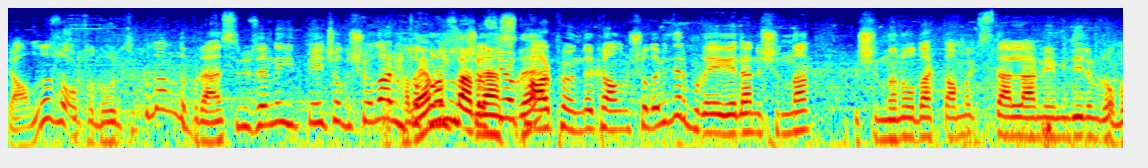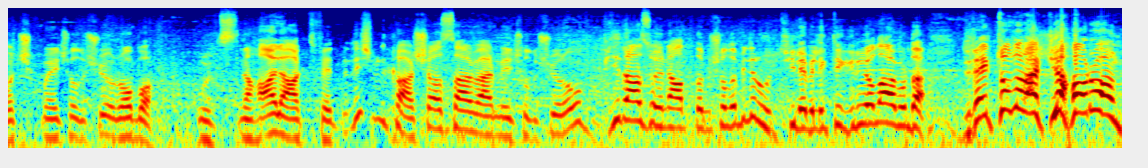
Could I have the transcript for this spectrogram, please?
Yalnız ortada ulti kullandı. Brens'in üzerine gitmeye çalışıyorlar. Yutopon'un Yakalayamadılar yok. Brens'i de. Harp önde kalmış olabilir. Buraya gelen ışından, ışınlana odaklanmak isterler mi emin değilim. Robo çıkmaya çalışıyor. Robo ultisini hala aktif etmedi. Şimdi karşı hasar vermeye çalışıyor. Robo biraz öne atlamış olabilir. Ultiyle birlikte giriyorlar burada. Direkt olarak Yaharong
